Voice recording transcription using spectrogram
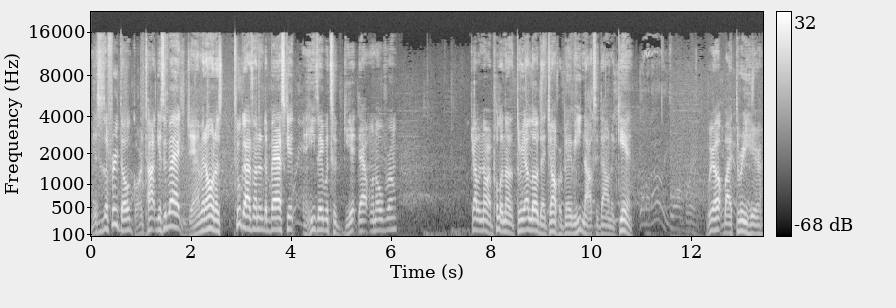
misses a free throw. Gortat gets it back. Jam it on us. Two guys under the basket, and he's able to get that one over him. Gallinari pull another three. I love that jumper, baby. He knocks it down again. We're up by three here.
